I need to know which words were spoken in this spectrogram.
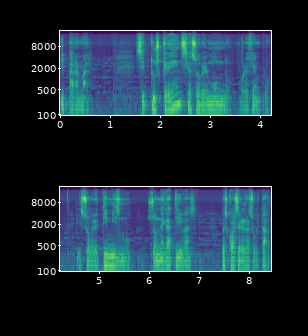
y para mal. Si tus creencias sobre el mundo, por ejemplo, y sobre ti mismo son negativas, pues ¿cuál será el resultado?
